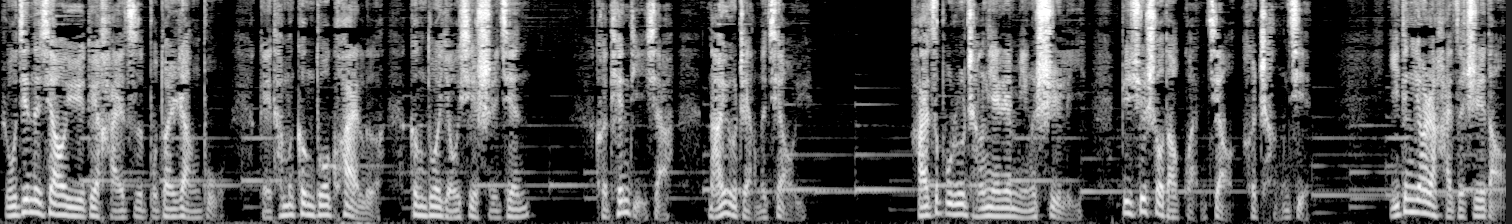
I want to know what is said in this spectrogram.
如今的教育对孩子不断让步，给他们更多快乐，更多游戏时间，可天底下哪有这样的教育？孩子不如成年人明事理，必须受到管教和惩戒。一定要让孩子知道，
